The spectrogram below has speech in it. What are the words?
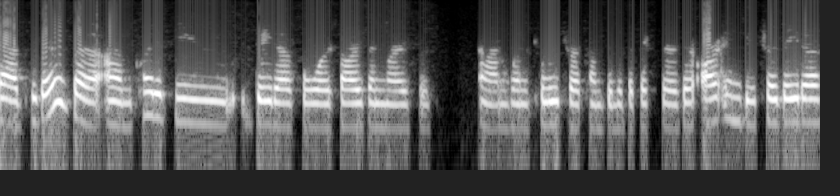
Yeah, so there's uh, um, quite a few data for SARS and MERS um, when Kaletra comes into the picture. There are in vitro data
